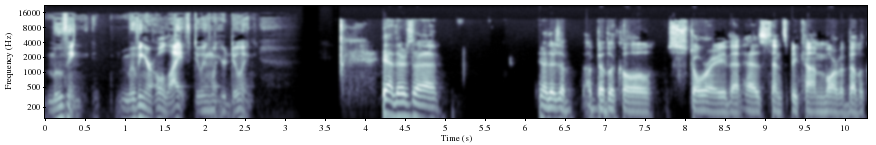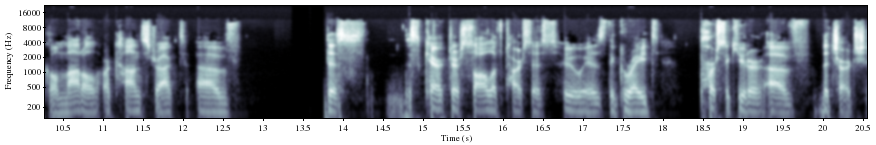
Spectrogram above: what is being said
moving, moving your whole life, doing what you're doing? Yeah, there's a you know there's a, a biblical story that has since become more of a biblical model or construct of this this character Saul of Tarsus, who is the great persecutor of the church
